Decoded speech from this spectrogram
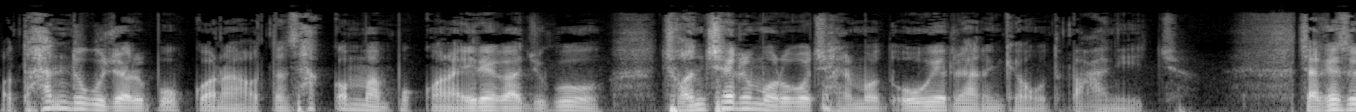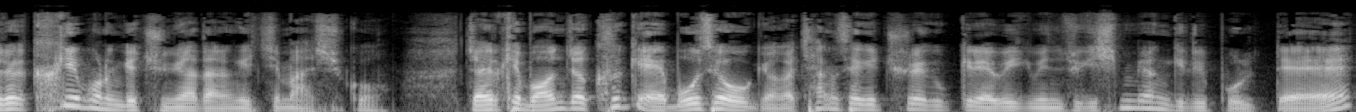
어떤 한두 구절을 뽑거나 어떤 사건만 뽑거나 이래가지고 전체를 모르고 잘못 오해를 하는 경우도 많이 있죠. 자, 그래서 우리가 크게 보는 게 중요하다는 거 잊지 마시고. 자, 이렇게 먼저 크게 모세오경, 창세기, 출애굽기, 레위기, 민수기, 신명기를 볼 때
